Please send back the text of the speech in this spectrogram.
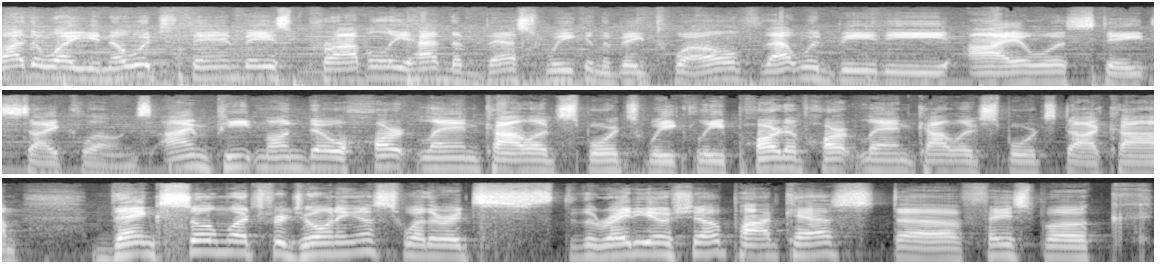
By the way, you know which fan base probably had the best week in the Big 12? That would be the Iowa State Cyclones. I'm Pete Mundo, Heartland College Sports Weekly, part of HeartlandCollegeSports.com. Thanks so much for joining us, whether it's through the radio show, podcast, uh, Facebook,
